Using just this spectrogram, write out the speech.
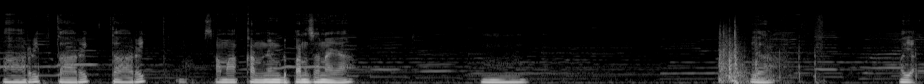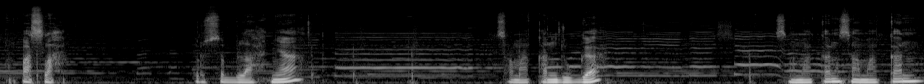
Tarik tarik tarik. Samakan yang depan sana ya. Hmm. ya. Oh ya pas lah terus sebelahnya samakan juga. Samakan samakan.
